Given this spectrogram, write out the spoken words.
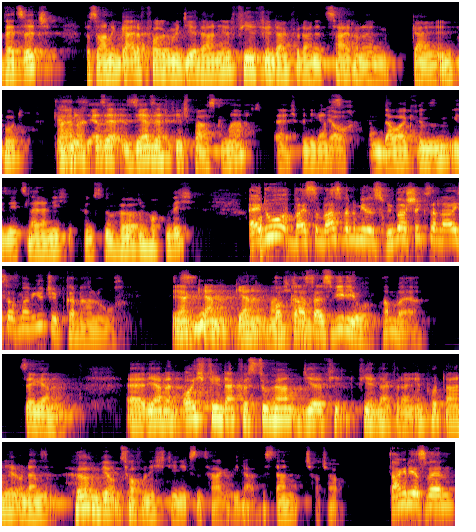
That's it. Das war eine geile Folge mit dir, Daniel. Vielen, vielen Dank für deine Zeit und deinen geilen Input. Gerne. Hat mir sehr, sehr, sehr, sehr viel Spaß gemacht. Äh, ich bin die ganze Zeit am Dauergrinsen. Ihr seht es leider nicht. Ihr könnt es nur hören, hoffentlich. Ey, du, weißt du was? Wenn du mir das rüberschickst, dann lade ich es auf meinem YouTube-Kanal hoch. Ja, gerne, gerne. Podcast als Video, haben wir ja. Sehr gerne. Äh, ja, dann euch vielen Dank fürs Zuhören. Dir viel, vielen Dank für deinen Input, Daniel. Und dann hören wir uns hoffentlich die nächsten Tage wieder. Bis dann. Ciao, ciao. Danke dir, Sven.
